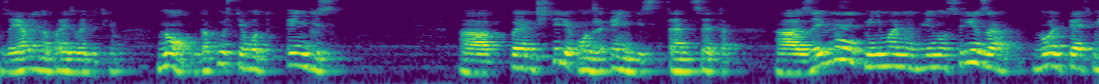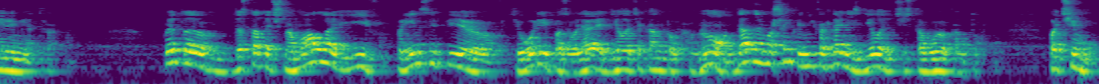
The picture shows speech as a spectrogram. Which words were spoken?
заявлена производителем. Но, допустим, вот Endis PM4, он же Endis Trendsetter, а, заявляет минимальную длину среза 0,5 мм. Это достаточно мало и в принципе в теории позволяет делать окантовку. Но данная машинка никогда не сделает чистовую окантовку. Почему?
